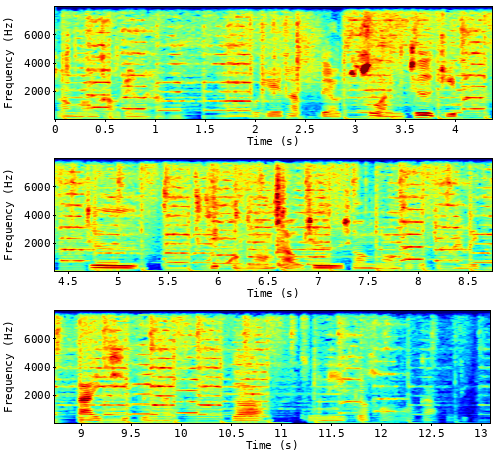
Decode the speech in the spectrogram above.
ช่องน้องเขาด้วยนะครับ อเคครับ เดี๋ยวส่วนชื่อคลิป ชื่อคลิปของน้องเขาชื่อช่องน้องเขาผมจะให้ไว้ใต้คลิปเลยนะครับ ก็วันนี้ก็ขอกราบสวัสดีครับ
